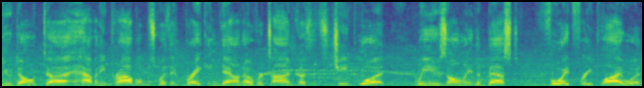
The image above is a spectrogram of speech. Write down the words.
You don't uh, have any problems with it breaking down over time because it's cheap wood. We use only the best void-free plywood.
